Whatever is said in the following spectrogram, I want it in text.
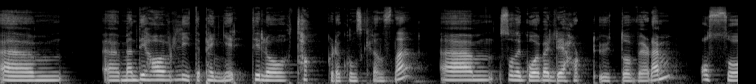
Um, men de har lite penger til å takle konsekvensene, um, så det går veldig hardt utover dem. Og så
